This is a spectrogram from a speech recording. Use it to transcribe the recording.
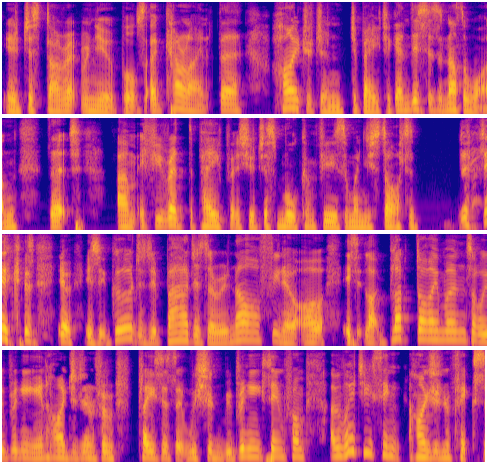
you know, just direct renewables. Uh, Caroline, the hydrogen debate, again, this is another one that um, if you read the papers, you're just more confused than when you started because you know, is it good? Is it bad? Is there enough? You know, are, is it like blood diamonds? Are we bringing in hydrogen from places that we shouldn't be bringing it in from? I mean, where do you think hydrogen fits?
